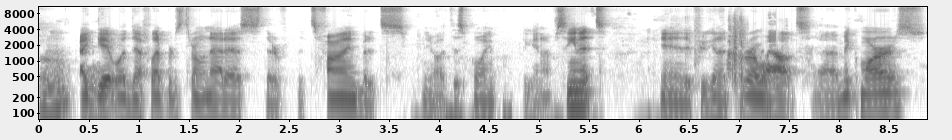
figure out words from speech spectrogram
Mhm. I get what Def Leppard's thrown at us. They're it's fine, but it's you know at this point again I've seen it. And if you're gonna throw out uh, Mick Mars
